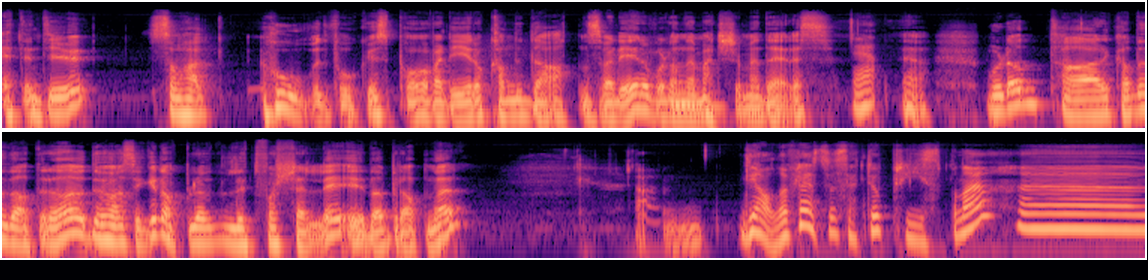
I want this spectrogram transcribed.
et intervju som har hovedfokus på verdier og kandidatens verdier, og hvordan det matcher med deres. Ja. Ja. Hvordan tar kandidater det? da? Du har sikkert opplevd litt forskjellig i den praten her. De aller fleste setter jo pris på det. Eh,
